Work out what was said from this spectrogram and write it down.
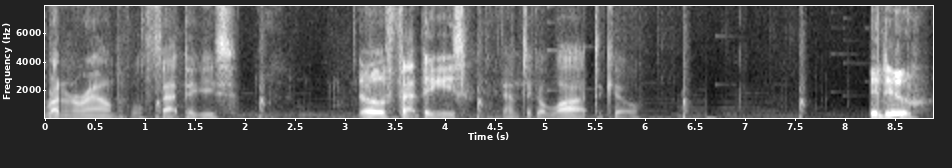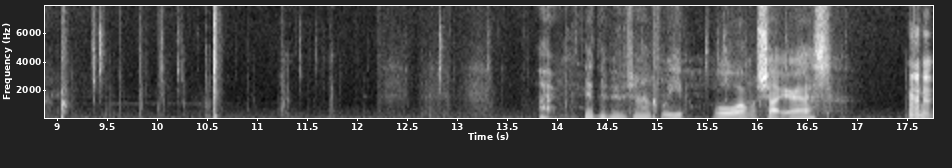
running around little fat piggies. Oh, fat piggies. Yeah, it take a lot to kill. They do. In the boot shop. Whoa! I almost shot your ass. Alright.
